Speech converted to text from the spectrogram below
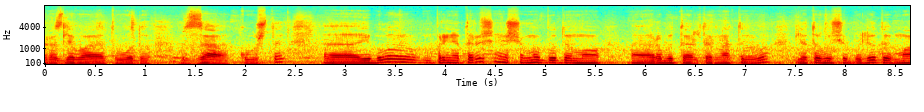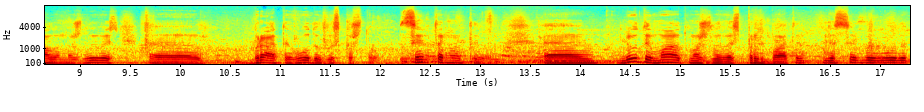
розливають воду за кошти. Е, І було прийнято рішення, що ми будемо е, робити альтернативу для того, щоб люди мали можливість е, брати воду безкоштовно. Це альтернатива. Люди мають можливість придбати для себе воду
